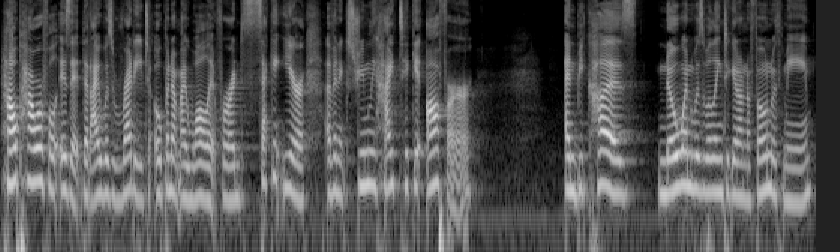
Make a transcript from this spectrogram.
how powerful is it that I was ready to open up my wallet for a second year of an extremely high ticket offer? And because no one was willing to get on a phone with me,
